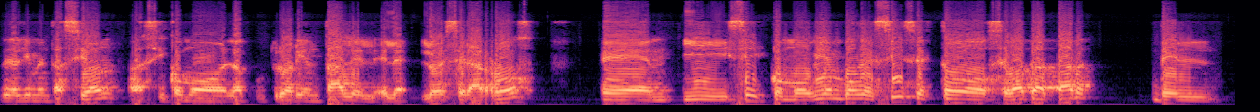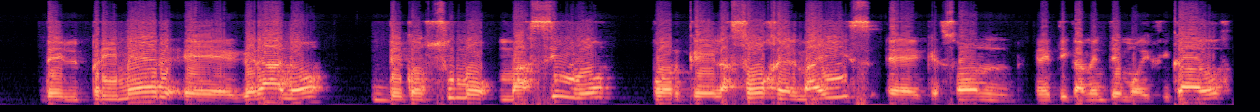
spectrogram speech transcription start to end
de la alimentación, así como la cultura oriental lo es el arroz. Eh, y sí, como bien vos decís, esto se va a tratar del, primer eh, grano de consumo masivo, porque la soja y el maíz, eh, que son genéticamente modificados,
